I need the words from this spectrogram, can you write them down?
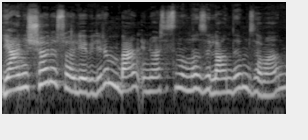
Yani şöyle söyleyebilirim, ben üniversite sınavına hazırlandığım zaman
